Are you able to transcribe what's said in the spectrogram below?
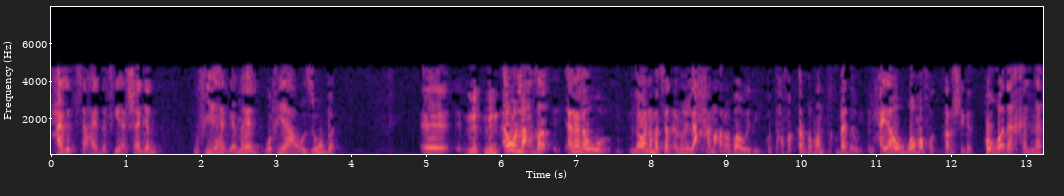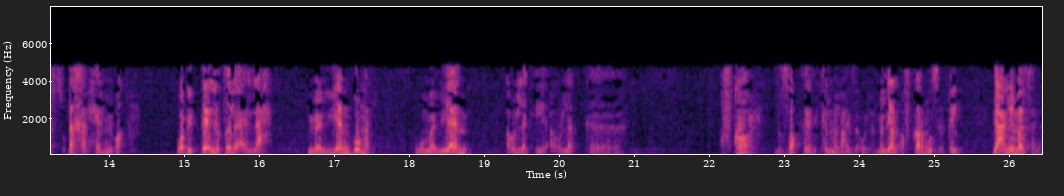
حالة سعادة فيها شجن وفيها جمال وفيها عذوبة آه، من, من أول لحظة أنا لو لو أنا مثلا قالوا لي لحن عرباوي دي كنت هفكر بمنطق بدوي. الحقيقة هو ما فكرش كده. هو دخل نفسه دخل حلمي بكر. وبالتالي طلع اللحن مليان جمل ومليان أقول لك إيه أقول لك آه، أفكار. بالظبط هي دي الكلمة اللي عايز أقولها. مليان أفكار موسيقية. يعني مثلا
